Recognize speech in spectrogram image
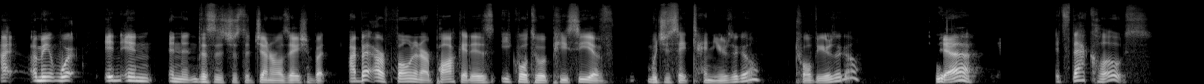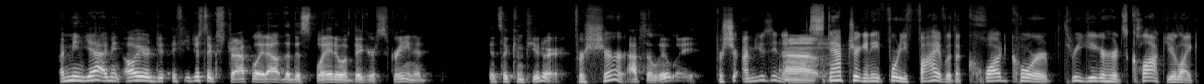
I I mean we're in in and this is just a generalization, but I bet our phone in our pocket is equal to a PC of would you say ten years ago, twelve years ago? Yeah, It's that close. I mean, yeah, I mean, all you're do- if you just extrapolate out the display to a bigger screen, it it's a computer. For sure. Absolutely. For sure. I'm using a Um, Snapdragon 845 with a quad core 3 gigahertz clock. You're like,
